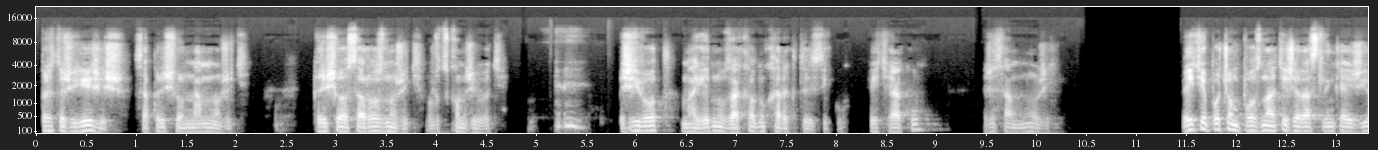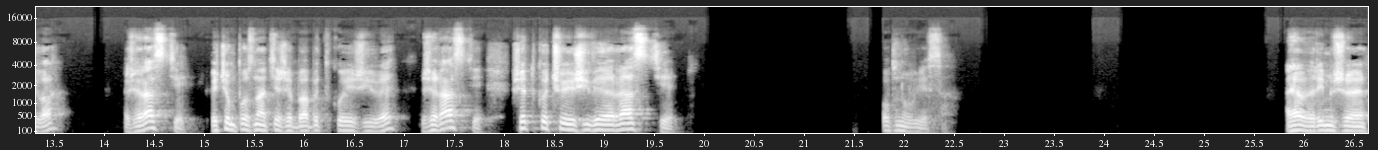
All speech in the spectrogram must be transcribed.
pretože Ježiš sa prišiel namnožiť. Prišiel sa rozmnožiť v ľudskom živote. Život má jednu základnú charakteristiku. Viete akú? Že sa množí. Viete, po čom poznáte, že rastlinka je živá? Že rastie. Viete, čom poznáte, že babetko je živé? Že rastie. Všetko, čo je živé, rastie. Obnovuje sa. A ja verím, že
